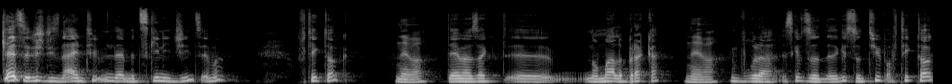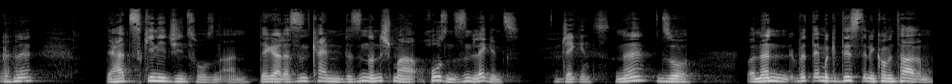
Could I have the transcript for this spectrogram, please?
Kennst du nicht diesen einen Typen, der mit Skinny Jeans immer? Auf TikTok? Never. Der immer sagt, äh, normale Bracker. Never. Bruder, es gibt so, da gibt's so einen Typ auf TikTok, ne? Der hat Skinny Jeans Hosen an. Digga, das sind kein, das sind noch nicht mal Hosen, das sind Leggings, Jaggins. ne? So. Und dann wird der immer gedisst in den Kommentaren.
